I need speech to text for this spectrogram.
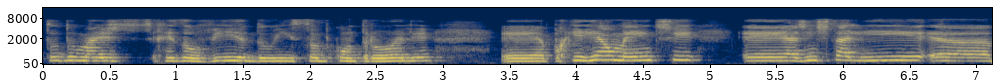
tudo mais resolvido e sob controle. É, porque realmente é, a gente está ali é,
